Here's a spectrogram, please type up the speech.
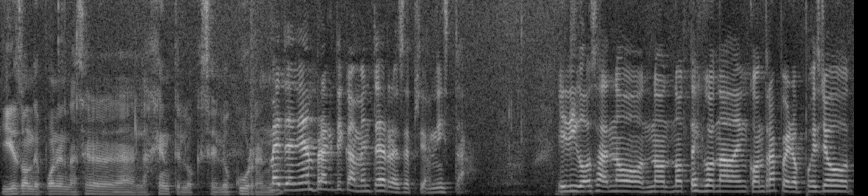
Y es donde ponen a hacer a la gente lo que se le ocurra. ¿no? Me tenían prácticamente de recepcionista. Y digo, o sea, no, no, no tengo nada en contra, pero pues yo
